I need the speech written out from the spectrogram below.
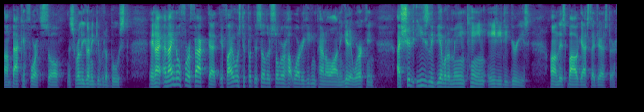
um, back and forth. So it's really going to give it a boost. And I and I know for a fact that if I was to put this other solar hot water heating panel on and get it working, I should easily be able to maintain 80 degrees on this biogas digester.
